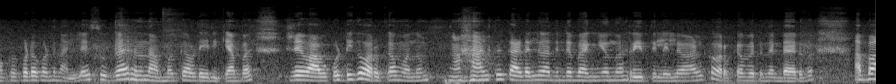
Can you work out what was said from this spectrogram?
ഒക്കെ കൂടെ കൊണ്ട് നല്ല സുഖമായിരുന്നു. നമുക്ക് അവിടെ ഇരിക്കാം. അപ്പം പക്ഷേ വാവക്കുട്ടിക്ക് ഉറക്കം വന്നു. ആൾക്ക് കടലും അതിന്റെ ഭംഗിയൊന്നും അറിയത്തില്ലല്ലോ. ആൾക്ക് ഉറക്കം വരുന്നുണ്ടായിരുന്നു. അപ്പോൾ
